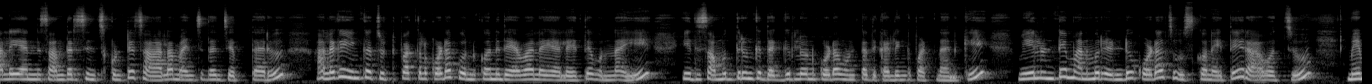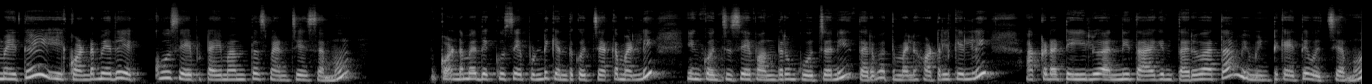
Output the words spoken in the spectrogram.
ఆలయాన్ని సందర్శించుకుంటే చాలా మంచిదని చెప్తారు. అలాగే ఇంకా చుట్టుపక్కల కూడా కొన్ని కొన్ని దేవాలయాలు అయితే ఉన్నాయి. ఇది సముద్రంకి దగ్గరలోనూ కూడా ఉంటుంది కళింగపట్నానికి. వీలుంటే మనము రెండు కూడా చూసుకొని అయితే రావచ్చు. మేమైతే ఈ కొండ మీద ఎక్కువసేపు టైం అంతా స్పెండ్ చేసాము కొండ మీద ఎక్కువసేపు ఉండి కిందకు వచ్చాక మళ్ళీ ఇంకొంచెం సేపు అందరం కూర్చొని తర్వాత మళ్ళీ హోటల్కి వెళ్ళి అక్కడ టీలు అన్నీ తాగిన తర్వాత మేము ఇంటికైతే వచ్చాము.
